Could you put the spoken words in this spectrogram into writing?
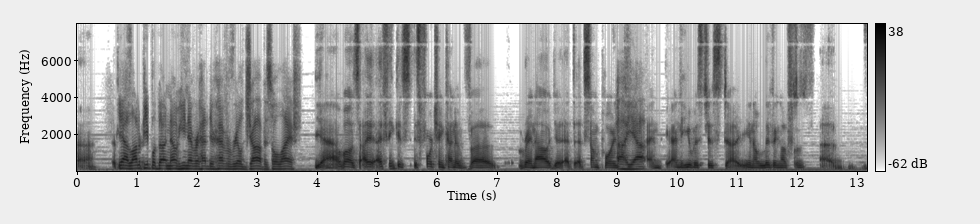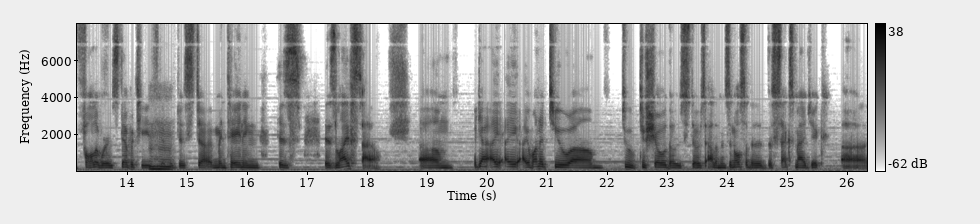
Uh, Yeah, a lot of people don't know he never had to have a real job his whole life. Yeah, well, it's, I I think his his fortune kind of uh, ran out at at some point. Oh yeah. and and he was just uh, you know living off of uh, followers, devotees that Mhm. were just uh, maintaining his his lifestyle. Um, but yeah, I, I, I wanted to um, to to show those those elements and also the the sex magic. Uh,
